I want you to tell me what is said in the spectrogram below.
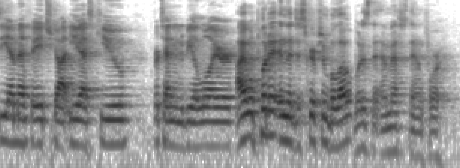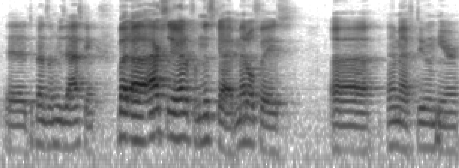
cmfh.esq, pretending to be a lawyer. I will put it in the description below. What does the MF stand for? It depends on who's asking. But uh, actually, I got it from this guy, Metal Face. Uh, MF Doom here.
